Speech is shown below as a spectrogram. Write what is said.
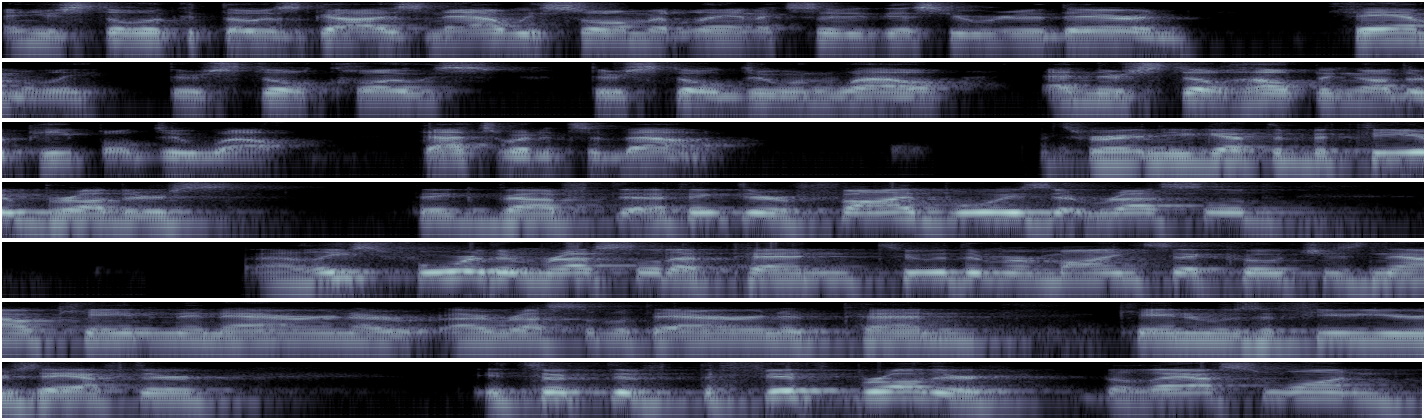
And you still look at those guys now. We saw them at Atlantic City this year. We were there, and family. They're still close. They're still doing well, and they're still helping other people do well. That's what it's about. That's right. And you got the Bethia brothers. Think about. I think there are five boys that wrestled. At least four of them wrestled at Penn. Two of them are mindset coaches now. Kanan and Aaron. I, I wrestled with Aaron at Penn. Kanan was a few years after. It took the, the fifth brother, the last one,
